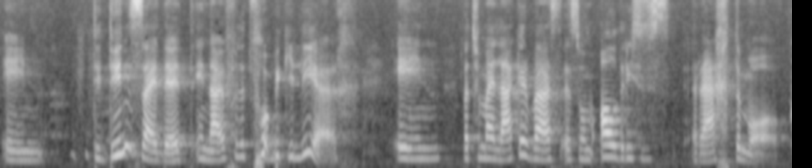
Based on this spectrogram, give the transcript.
En toe doen sy dit en nou voel dit vir 'n bietjie leeg. En wat vir my lekker was is om al drie soos reg te maak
